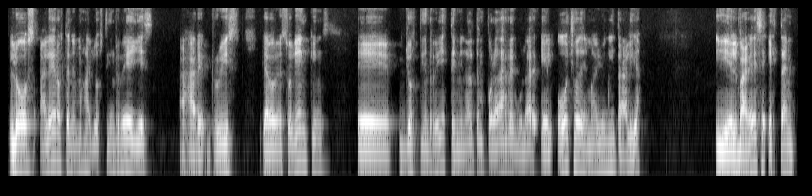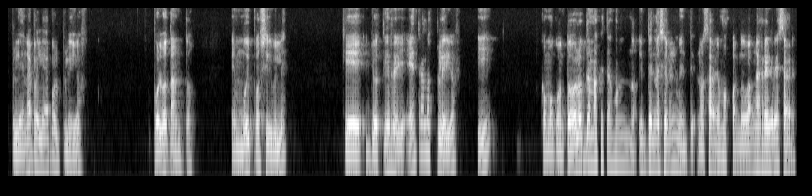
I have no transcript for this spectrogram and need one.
Los aleros tenemos a Justin Reyes, a Jared Ruiz y a Lorenzo Jenkins. Eh, Justin Reyes terminó la temporada regular el 8 de mayo en Italia y el Varese está en plena pelea por playoffs. Por lo tanto, es muy posible que Justin Reyes entre a los playoffs y, como con todos los demás que están jugando internacionalmente, no sabemos cuándo van a regresar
